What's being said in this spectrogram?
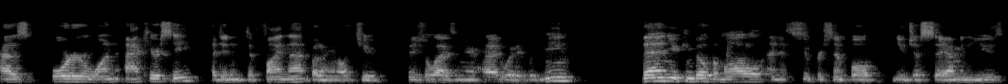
has order one accuracy, I didn't define that, but I'm going to let you visualize in your head what it would mean. Then you can build the model, and it's super simple. You just say I'm going to use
